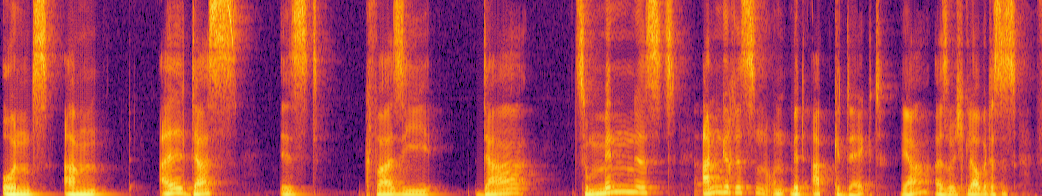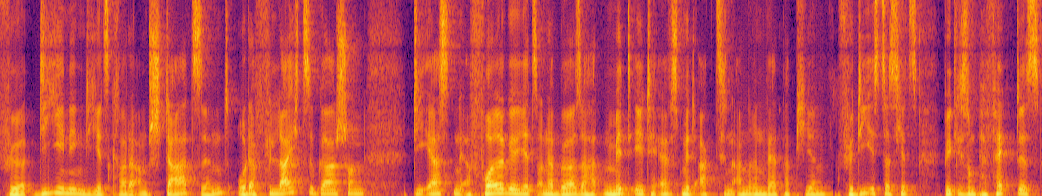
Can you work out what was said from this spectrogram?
Und ähm, all das ist quasi da zumindest angerissen und mit abgedeckt. Ja, also ich glaube, das ist für diejenigen, die jetzt gerade am Start sind oder vielleicht sogar schon die ersten Erfolge jetzt an der Börse hatten mit ETFs, mit Aktien, anderen Wertpapieren. Für die ist das jetzt wirklich so ein perfektes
